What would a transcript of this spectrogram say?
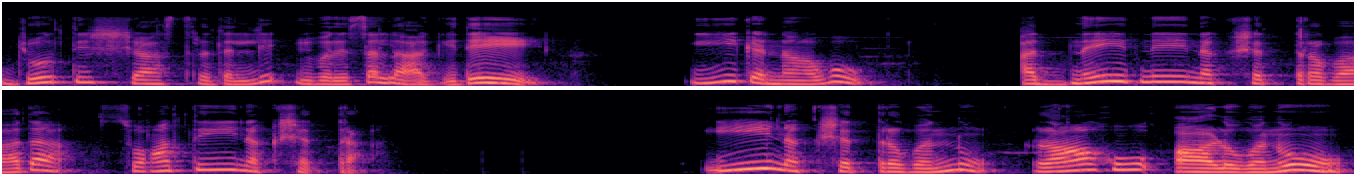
ಜ್ಯೋತಿಷ್ಶಾಸ್ತ್ರದಲ್ಲಿ ವಿವರಿಸಲಾಗಿದೆ. ಈಗ ನಾವು ಹದಿನೈದನೇ ನಕ್ಷತ್ರವಾದ ಸ್ವಾತಿ ನಕ್ಷತ್ರ ಈ ನಕ್ಷತ್ರವನ್ನು ರಾಹು ಆಳುವನು.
